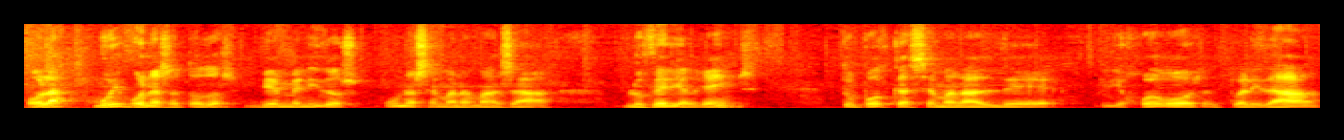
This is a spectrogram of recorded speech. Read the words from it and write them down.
Hola, muy buenas a todos. Bienvenidos una semana más a Blue Serial Games, tu podcast semanal de videojuegos, actualidad,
